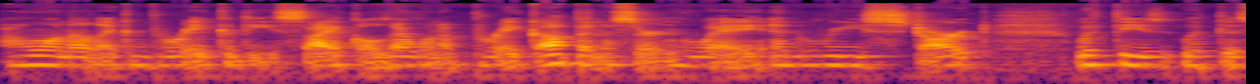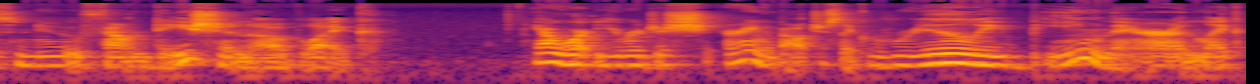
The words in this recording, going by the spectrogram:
I want to like break these cycles. I want to break up in a certain way and restart with these with this new foundation of like yeah, what you were just sharing about, just like really being there and like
